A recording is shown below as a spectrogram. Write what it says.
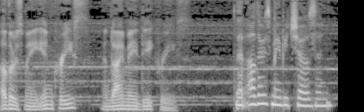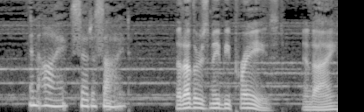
others may increase and I may decrease, that others may be chosen and I set aside, that others may be praised and I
